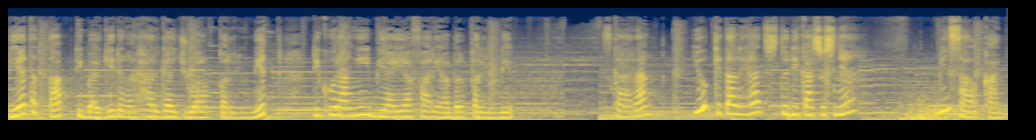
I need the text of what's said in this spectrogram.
biaya tetap dibagi dengan harga jual per unit dikurangi biaya variabel per unit. Sekarang, yuk kita lihat studi kasusnya. Misalkan,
